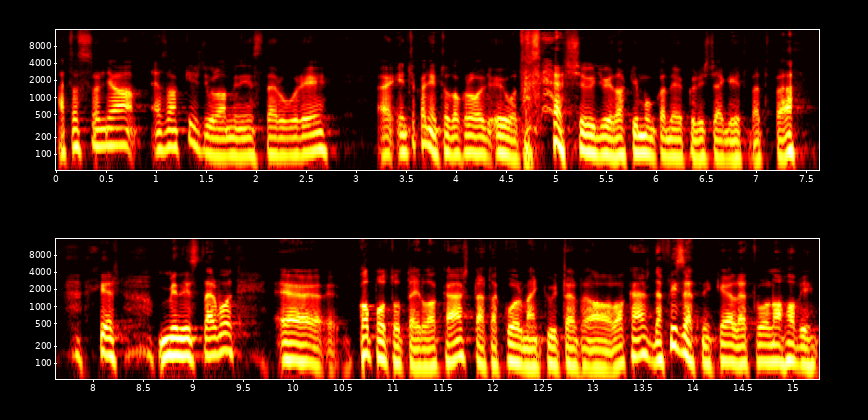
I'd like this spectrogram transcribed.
Hát azt mondja, ez a kis Gyula miniszter úré. Én csak annyit tudok róla, hogy ő volt az első ügyvéd, aki munkanélküli segélyt vett fel, és miniszter volt. Eh, Kapott ott egy lakást, tehát a kormány küldte a lakást, de fizetni kellett volna havi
